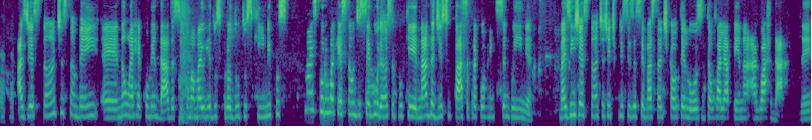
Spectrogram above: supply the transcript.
Uhum. As gestantes também é, não é recomendado, assim como a maioria dos produtos químicos, mas por uma questão de segurança, porque nada disso passa para a corrente sanguínea. Mas em gestante a gente precisa ser bastante cauteloso, então vale a pena aguardar, né?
